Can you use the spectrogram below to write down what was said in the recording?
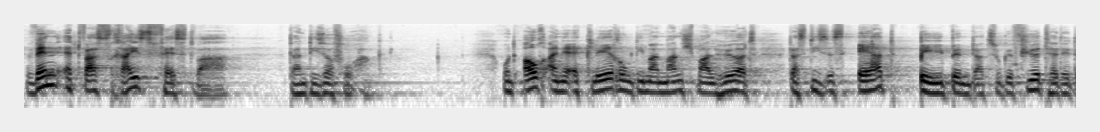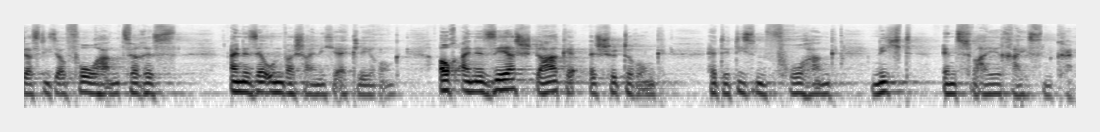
Wenn etwas reißfest war, dann dieser Vorhang. Und auch eine Erklärung, die man manchmal hört, dass dieses Erdbeben dazu geführt hätte, dass dieser Vorhang zerriss. Eine sehr unwahrscheinliche Erklärung. Auch eine sehr starke Erschütterung hätte diesen Vorhang nicht entzwei reißen können.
